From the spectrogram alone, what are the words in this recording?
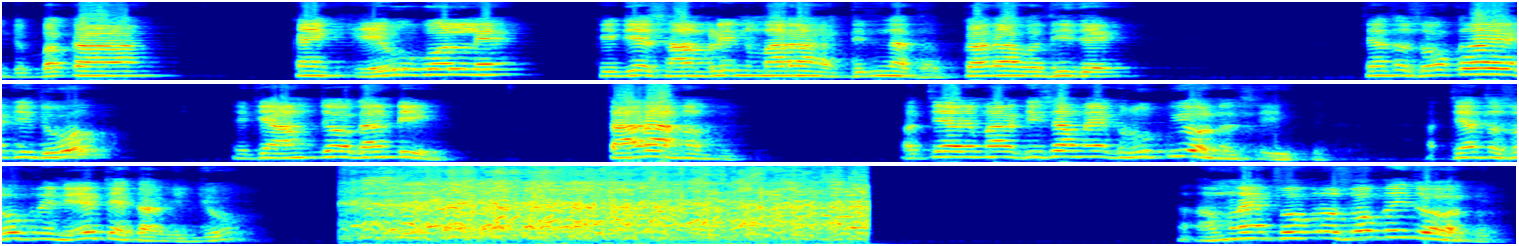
કે બકા, કંઈક એવું બોલ ને કે જે સાંભળીને મારા દિલના ધબકારા વધી જાય. ત્યાં તો છોકરાએ કીધું કે આમ જો ગાંડી, તારા હમ અત્યારે મારા ખિસ્સામાં એક રૂપિયો નથી. ત્યાં તો છોકરીને એટેક આવી ગયો. હમણાં છોકરો છોકરી જોવા ગયો.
